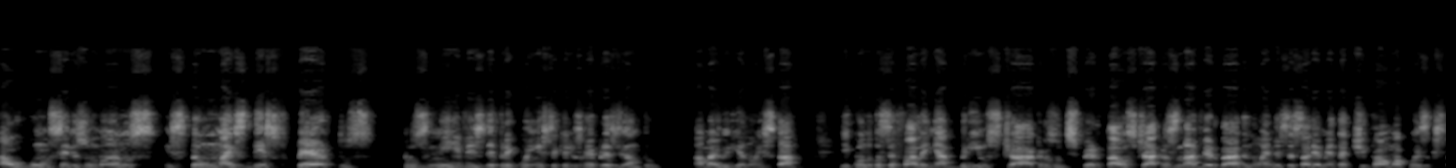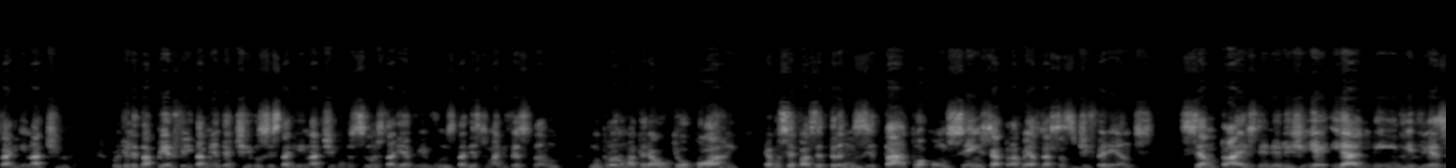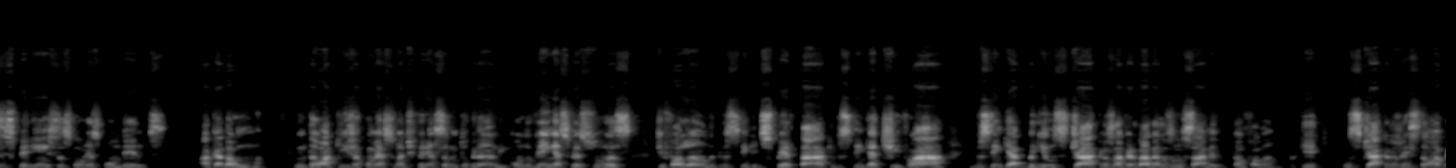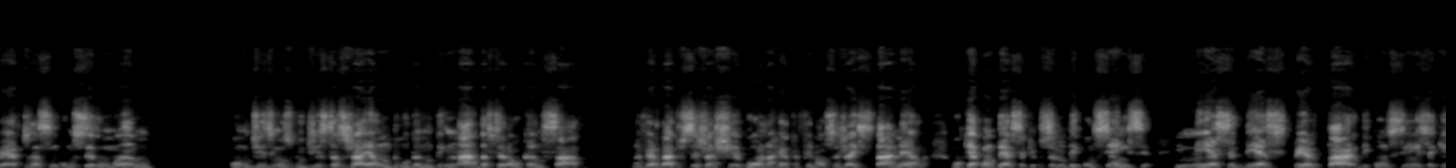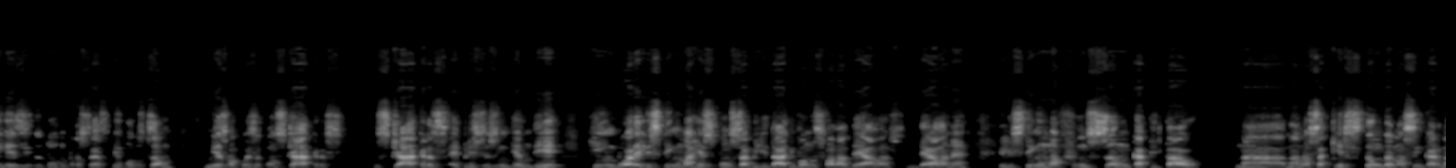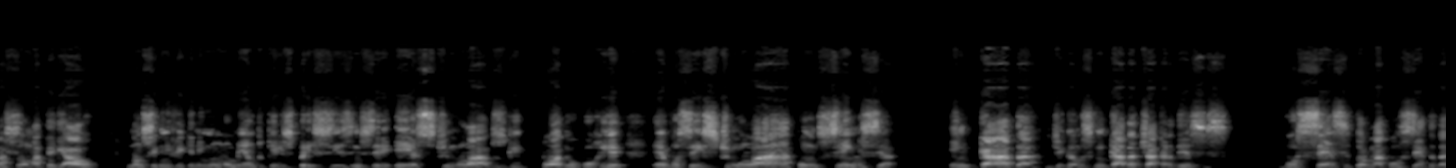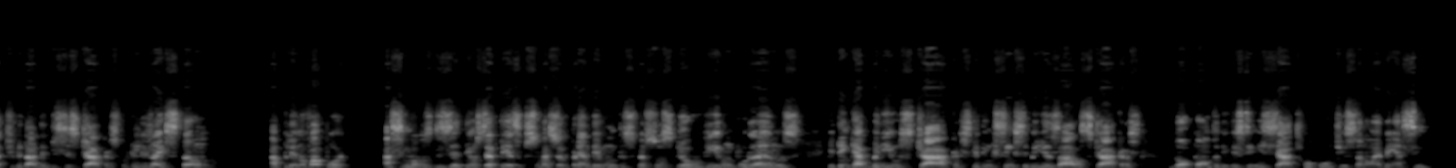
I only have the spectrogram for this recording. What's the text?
alguns seres humanos estão mais despertos para os níveis de frequência que eles representam. A maioria não está. E quando você fala em abrir os chakras, ou despertar os chakras, na verdade não é necessariamente ativar uma coisa que estaria inativa, porque ele está perfeitamente ativo. Se estaria inativo, você não estaria vivo, não estaria se manifestando no plano material. O que ocorre é você fazer transitar a tua consciência através dessas diferentes centrais de energia e ali viver as experiências correspondentes a cada uma. Então, aqui já começa uma diferença muito grande. Quando vem as pessoas te falando que você tem que despertar, que você tem que ativar, que você tem que abrir os chakras, na verdade, elas não sabem do que estão falando, porque os chakras já estão abertos. Assim como o ser humano, como dizem os budistas, já é um Buda, não tem nada a ser alcançado. Na verdade, você já chegou na reta final, você já está nela. O que acontece é que você não tem consciência. E nesse despertar de consciência que reside todo o processo de evolução. Mesma coisa com os chakras. Os chakras, é preciso entender que, embora eles tenham uma responsabilidade, vamos falar dela, dela né? Eles têm uma função capital na, na nossa questão da nossa encarnação material, não significa em nenhum momento que eles precisem ser estimulados. O que pode ocorrer é você estimular a consciência em cada, digamos que em cada chakra desses. Você se tornar consciente da atividade desses chakras, porque eles já estão a pleno vapor. Assim vamos dizer, tenho certeza que isso vai surpreender muitas pessoas que ouviram por anos que tem que abrir os chakras, que tem que sensibilizar os chakras. Do ponto de vista iniciático, ocultista não é bem assim.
